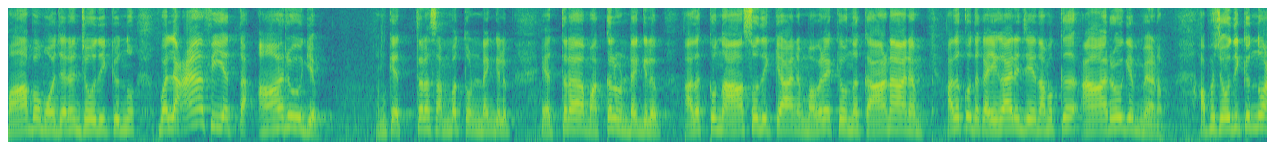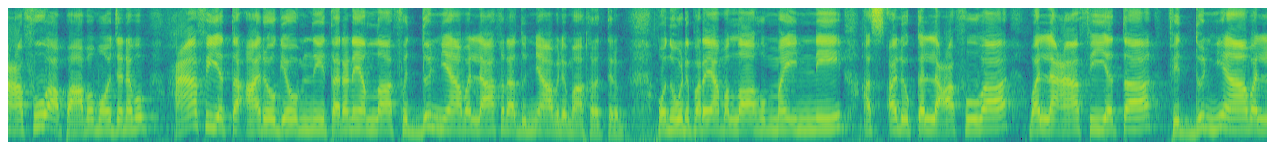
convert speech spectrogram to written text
പാപമോചനം ചോദിക്കുന്നു. വൽ ആഫിയത്ത് ആരോഗ്യം. നമുക്ക് എത്ര സമ്പത്തുണ്ടെങ്കിലും എത്ര മക്കളുണ്ടെങ്കിലും അതൊക്കെ ഒന്ന് ആസ്വദിക്കാനും അവരൊക്കെ ഒന്ന് കാണാനും അതൊക്കെ ഒന്ന് കൈകാര്യം ചെയ്യാൻ നമുക്ക് ആരോഗ്യം വേണം. അപ്പോൾ ചോദിക്കുന്നു അഫു ആ പാപമോചനവും ആഫിയത്ത് ആരോഗ്യവും നീ തരണേ അല്ലാ ഫിദ്ദുന്യാവൽ ആഖിറ ദുന്യാവിലും ആഖിറത്തിലും. ഒന്നുകൂടി പറയാം അല്ലാഹുമ്മ ഇന്നി അസ്അലുക്കൽ അഫുവ വൽ ആഫിയത്ത ഫിദ്ദുന്യാ വൽ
